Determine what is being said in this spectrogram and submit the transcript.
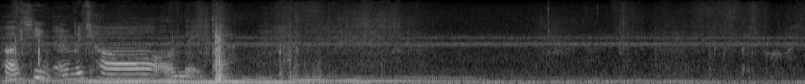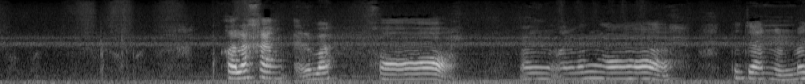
ขอชิงอันไม่ชอเอาไหนจ้ะขอละครังอันว่าคออันว่างอตะจันหนุนว่า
